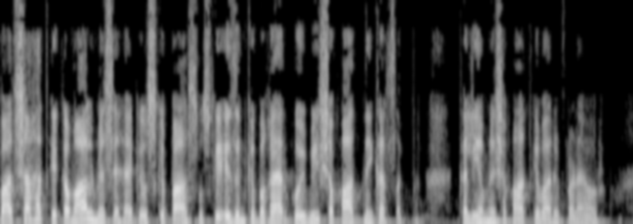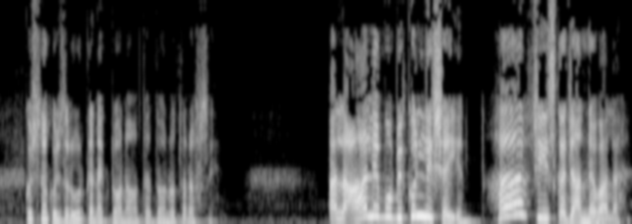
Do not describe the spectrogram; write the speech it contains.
بادشاہت کے کمال میں سے ہے کہ اس کے پاس اس کے عزن کے بغیر کوئی بھی شفات نہیں کر سکتا کل ہی ہم نے شفات کے بارے میں پڑھا اور کچھ نہ کچھ ضرور کنیکٹ ہونا ہوتا ہے دونوں طرف سے العالم بکل شعین ہر چیز کا جاننے والا ہے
